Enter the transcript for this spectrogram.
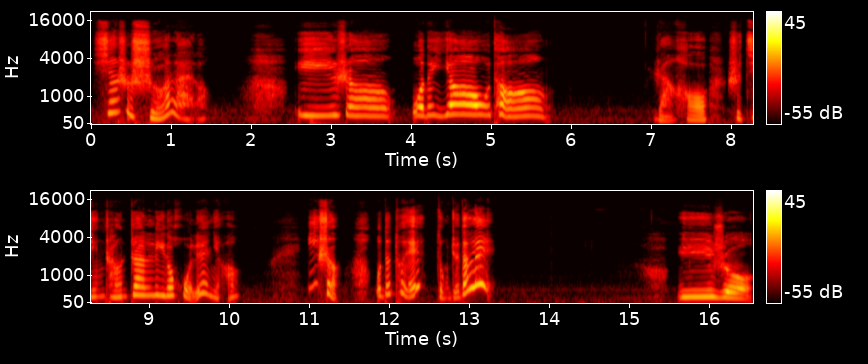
先是蛇来了，医生，我的腰疼。然后是经常站立的火烈鸟，医生，我的腿总觉得累。医生，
